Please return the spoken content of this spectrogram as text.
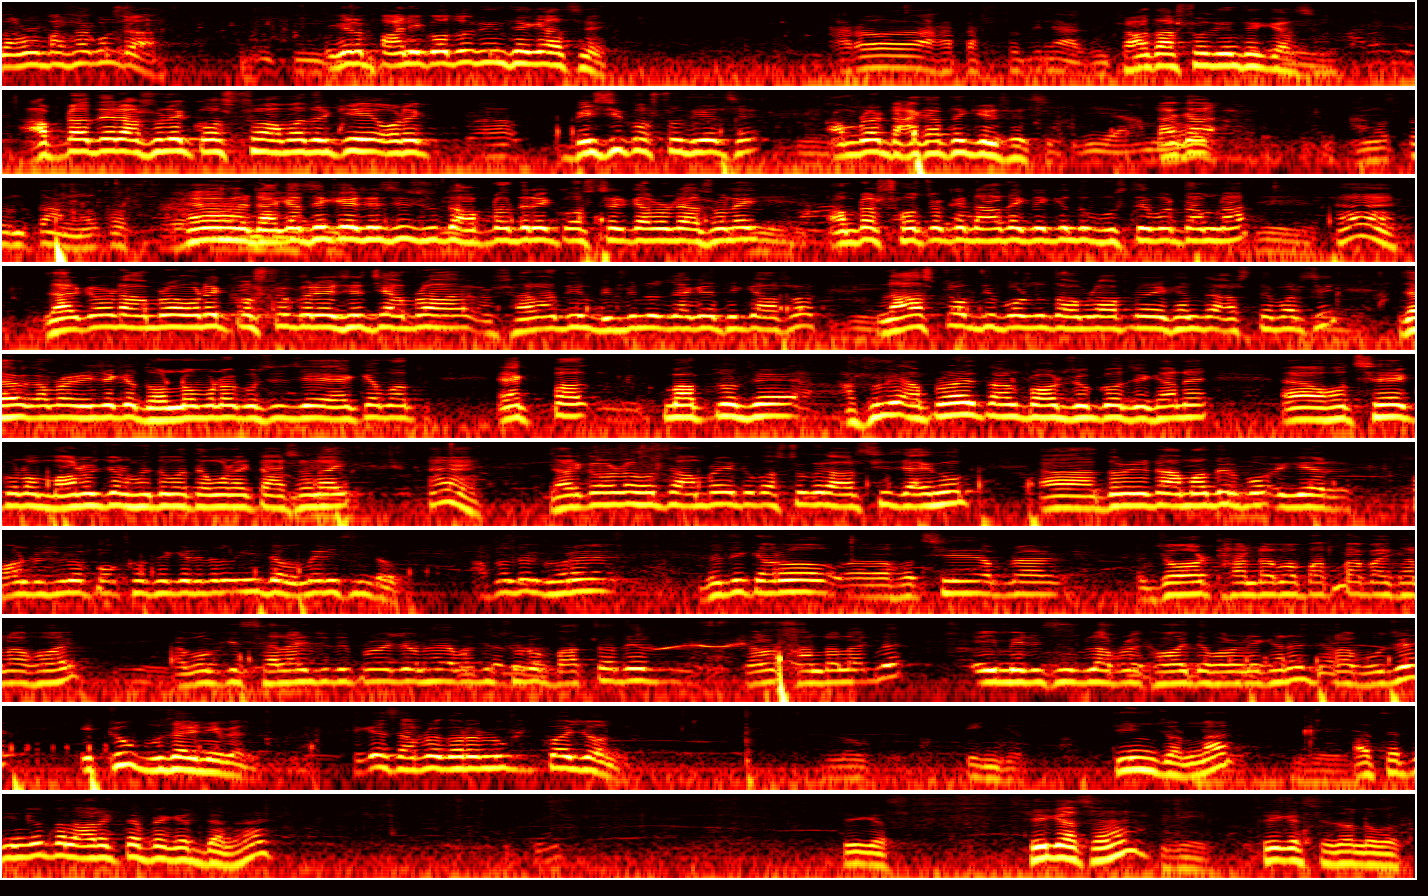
তো আপনার বাসা কোনটা? এখানে পানি কতদিন থেকে আছে? আরও সাতাশশো দিন আগে। সাত আটশো দিন থেকে আছে। আপনাদের আসলে কষ্ট আমাদেরকে অনেক বেশি কষ্ট দিয়েছে। আমরা ঢাকা থেকে এসেছি। ঢাকা হ্যাঁ হ্যাঁ ঢাকা থেকে এসেছি শুধু আপনাদের এই কষ্টের কারণে আসলে আমরা সচকে না দেখলে কিন্তু বুঝতে পারতাম না। হ্যাঁ যার কারণে আমরা অনেক কষ্ট করে এসেছি আমরা সারাদিন বিভিন্ন জায়গা থেকে আসার লাস্ট অবধি পর্যন্ত আমরা আপনার এখান থেকে আসতে পারছি। যাই হোক আমরা নিজেকে ধন্য মনে করছি যে একে মাত্র এক মাত্র যে আসলে আপনারাই ত্রাণ পাওয়ার যোগ্য যেখানে হচ্ছে কোনো মানুষজন হয়তো বা তেমন একটা আসে নাই। হ্যাঁ যার কারণে হচ্ছে আমরা একটু কষ্ট করে আসছি। যাই হোক ধরুন এটা আমাদের ইয়ের ফাউন্ডেশনের পক্ষ থেকে এটা ই দাও মেডিসিন দাও। আপনাদের ঘরে যদি কারও হচ্ছে আপনার জ্বর ঠান্ডা বা পাতলা পায়খানা হয় এবং কি স্যালাইন যদি প্রয়োজন হয় এবং ছোট বাচ্চাদের কারও ঠান্ডা লাগলে এই মেডিসিনগুলো আপনারা খাওয়াইতে পারেন এখানে যারা বুঝে একটু বুঝাই নেবেন। ঠিক আছে? আপনার ঘরের লোক কয়জন? লোক তিনজন। তিনজন না? আচ্ছা তিনজন তাহলে আরেকটা প্যাকেট দেন হ্যাঁ? ঠিক আছে। ঠিক আছে হ্যাঁ? ঠিক আছে ধন্যবাদ।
